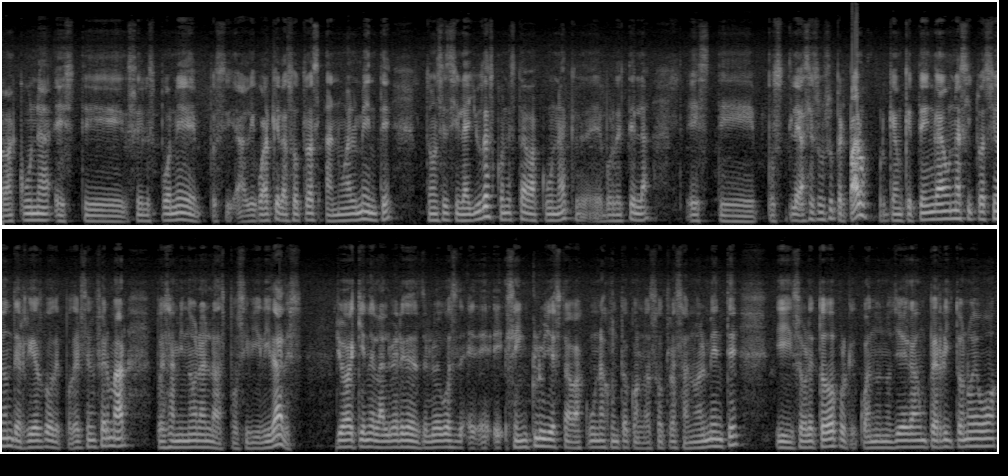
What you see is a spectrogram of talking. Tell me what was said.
vacuna este, se les pone, pues, al igual que las otras, anualmente entonces, si le ayudas con esta vacuna, que, eh, bordetela, este, pues le haces un super paro, porque aunque tenga una situación de riesgo de poderse enfermar, pues aminoran las posibilidades. Yo aquí en el albergue, desde luego, eh, eh, se incluye esta vacuna junto con las otras anualmente, y sobre todo porque cuando nos llega un perrito nuevo,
